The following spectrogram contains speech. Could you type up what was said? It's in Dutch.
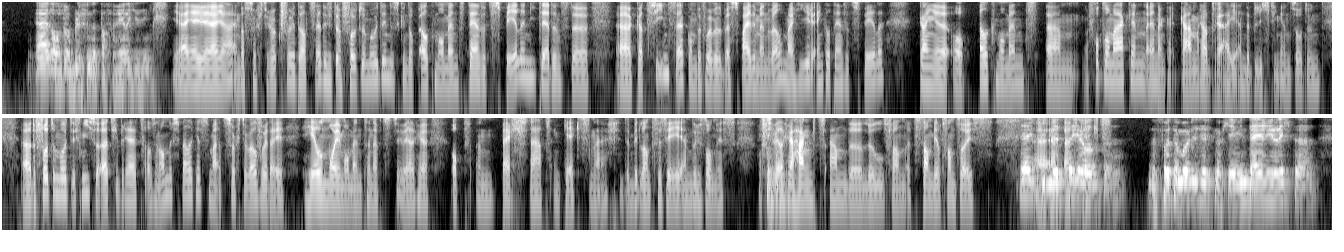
Ja, al verbluffende tafereelen gezien. Ja, ja, ja, ja. En dat zorgt er ook voor dat hè, er zit een fotomode in, dus je kunt op elk moment tijdens het spelen, niet tijdens de uh, cutscenes, hè, komt bijvoorbeeld bij Spider-Man wel, maar hier enkel tijdens het spelen, kan je op elk moment um, een foto maken en dan kan je camera draaien en de belichting en zo doen. Uh, de fotomode is niet zo uitgebreid als in andere spelletjes, maar het zorgt er wel voor dat je heel mooie momenten hebt terwijl je op een berg staat en kijkt naar de Middellandse Zee en er zon is. Of terwijl je hangt aan de lul van het standbeeld van Zeus. Ja, ik ging uh, net zeggen, want uh, de fotomodus heeft nog geen windeier gelegd.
